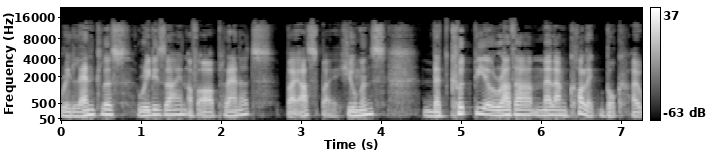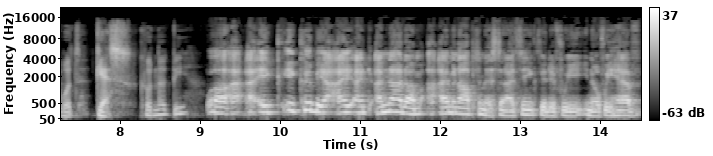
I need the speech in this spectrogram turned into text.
relentless redesign of our planet by us, by humans. That could be a rather melancholic book, I would guess, couldn't it be? Well, I, I, it, it could be. I, I, am not. Um, I'm an optimist, and I think that if we, you know, if we have,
